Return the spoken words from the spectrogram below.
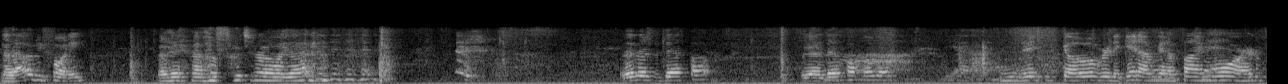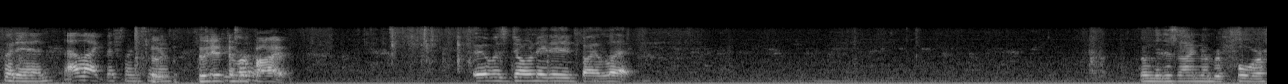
Now that would be funny. Okay, I'll switch it around like that. Then there's the Death Pop. We got a Death Pop logo. yeah. And they just go over it again. I'm going to find more to put in. I like this one too. who did number five? It was donated by Let. From the design number four.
